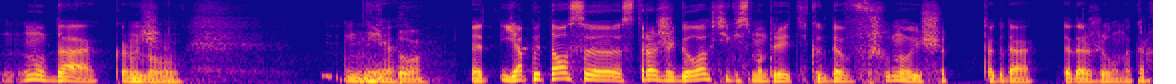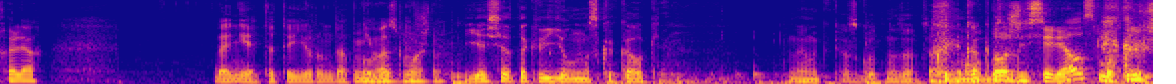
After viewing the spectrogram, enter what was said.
но, ну да, короче. Ну, Не Нет. то. Это- я пытался Стражей Галактики смотреть, когда, в ну, еще тогда, когда жил на Кархалях. да нет, это ерунда. Невозможно. Я себя так видел на скакалке. Наверное, как раз год назад. Как Как тоже сериал смотришь?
